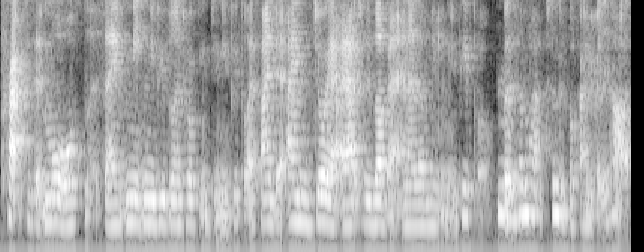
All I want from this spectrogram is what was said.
practice it more, let's say meeting new people and talking to new people, I find it I enjoy it. I actually love it and I love meeting new people. But Mm. some some people find it really hard.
